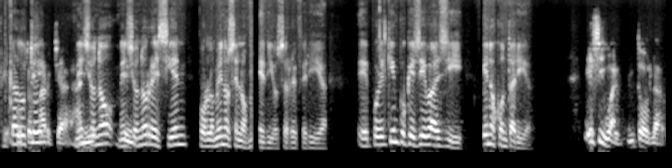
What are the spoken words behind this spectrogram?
Ricardo, usted marcha mencionó, mencionó recién, por lo menos en los medios se refería. Eh, por el tiempo que lleva allí, ¿qué nos contaría? Es igual en todos lados.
